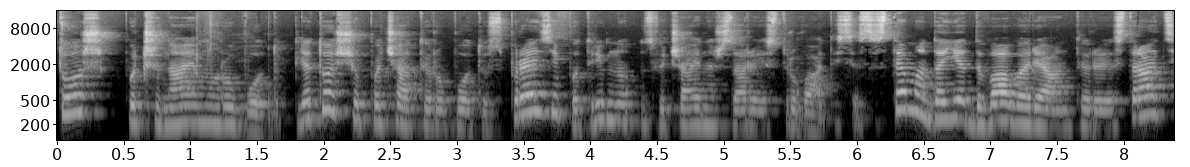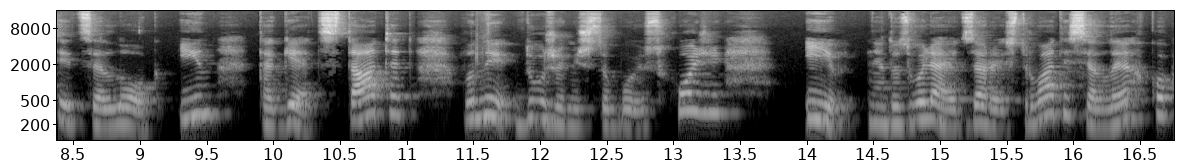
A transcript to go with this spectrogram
Тож, починаємо роботу. Для того, щоб почати роботу з Презі, потрібно, звичайно ж, зареєструватися. Система дає два варіанти реєстрації: це Login та Get Started. Вони дуже між собою схожі і дозволяють зареєструватися легко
